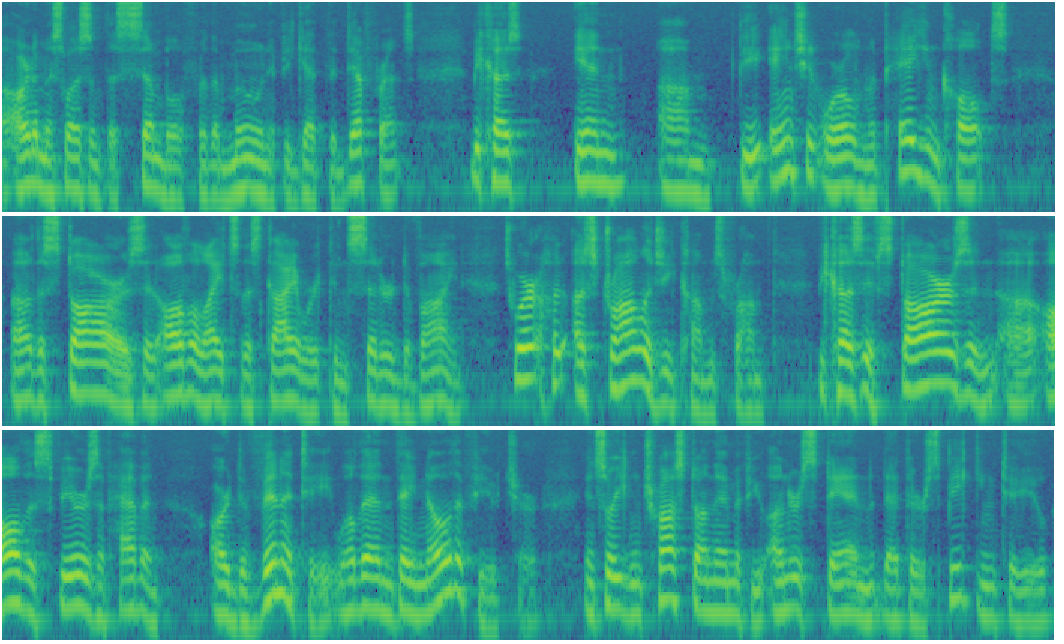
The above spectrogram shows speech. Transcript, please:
Uh, Artemis wasn't the symbol for the moon, if you get the difference. Because in um, the ancient world and the pagan cults, uh, the stars and all the lights of the sky were considered divine. It's where astrology comes from, because if stars and uh, all the spheres of heaven are divinity, well, then they know the future. And so you can trust on them if you understand that they're speaking to you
